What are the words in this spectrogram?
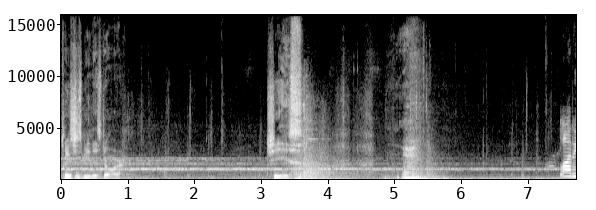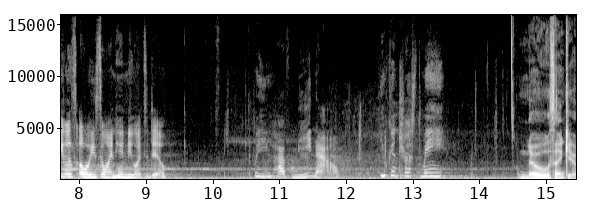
Please just be this door. Jeez. Lottie was always the one who knew what to do. But you have me now. You can trust me. No, thank you.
